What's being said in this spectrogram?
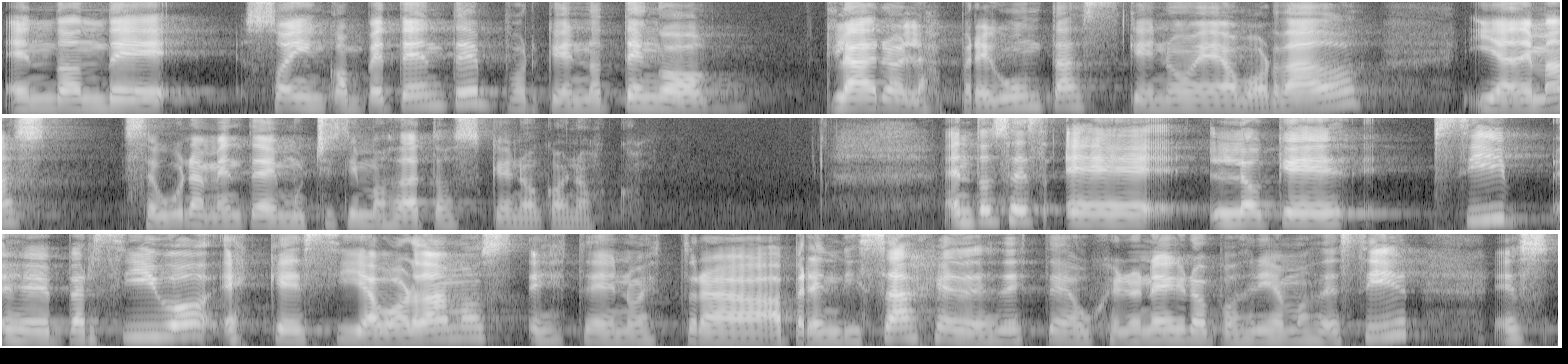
en donde soy incompetente porque no tengo claro las preguntas que no he abordado y además seguramente hay muchísimos datos que no conozco. Entonces, eh, lo que sí eh, percibo es que si abordamos este, nuestro aprendizaje desde este agujero negro, podríamos decir, es,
